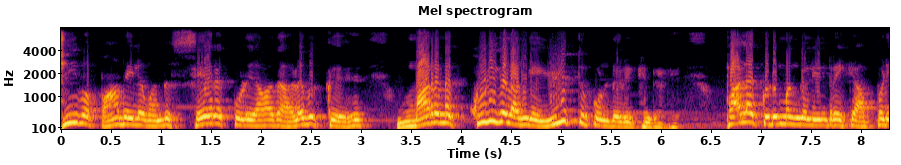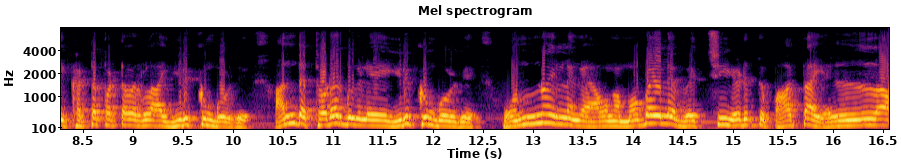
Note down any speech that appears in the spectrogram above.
ஜீவ பாதையில் வந்து சேரக்கூடாத அளவுக்கு மரண குழிகள் அங்கே இழுத்து கொண்டு இருக்கின்றது பல குடும்பங்கள் இன்றைக்கு அப்படி கட்டப்பட்டவர்களாக இருக்கும்போது அந்த தொடர்புகளே இருக்கும்போது ஒன்றும் இல்லைங்க. அவங்க மொபைலை வச்சு எடுத்து பார்த்தா எல்லா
